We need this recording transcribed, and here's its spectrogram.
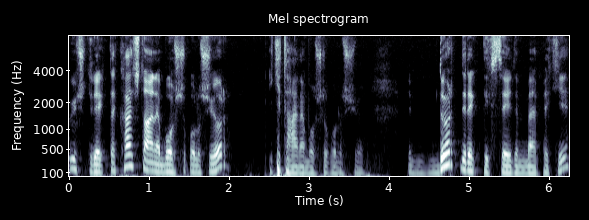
3 direkte kaç tane boşluk oluşuyor? 2 tane boşluk oluşuyor. 4 direk dikseydim ben peki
